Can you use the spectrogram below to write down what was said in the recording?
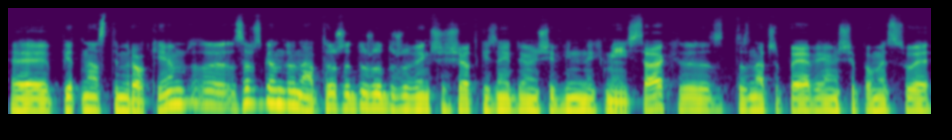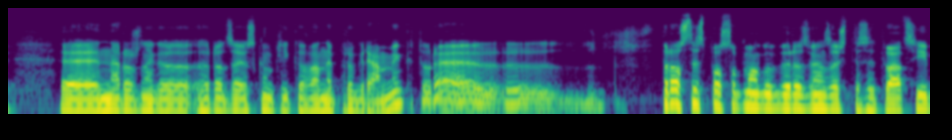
2015 rokiem, e, ze względu na to, że dużo, dużo większe środki znajdują się w innych miejscach, e, to znaczy pojawiają się pomysły e, na różnego rodzaju skomplikowane programy, które e, w prosty sposób mogłyby rozwiązać tę sytuację i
